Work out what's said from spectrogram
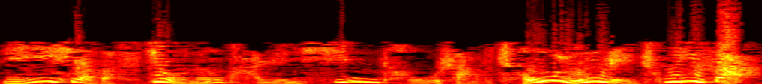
一下子就能把人心头上的愁云给吹散。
